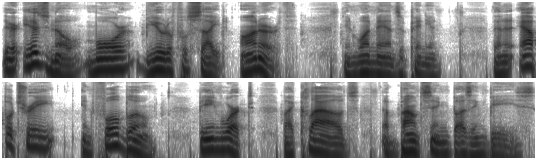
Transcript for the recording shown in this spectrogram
There is no more beautiful sight on earth, in one man's opinion, than an apple tree in full bloom being worked by clouds of bouncing, buzzing bees.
